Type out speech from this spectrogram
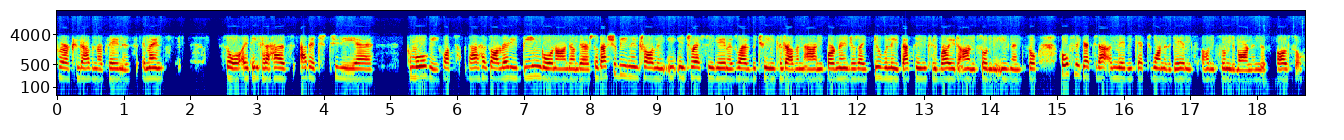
where Kildavin are playing is immense. So I think it has added to the uh, camogie, what that has already been going on down there. So that should be an interesting game as well between Kildavin and Burn Rangers. I do believe that's in Kilbride on Sunday evening. So hopefully get to that and maybe get to one of the games on Sunday morning also.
